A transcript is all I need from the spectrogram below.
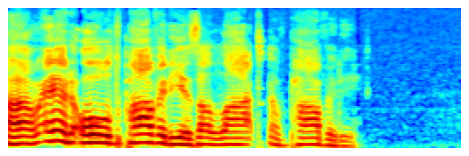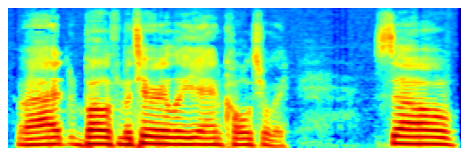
um, and old poverty is a lot of poverty, right? Both materially and culturally. So,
